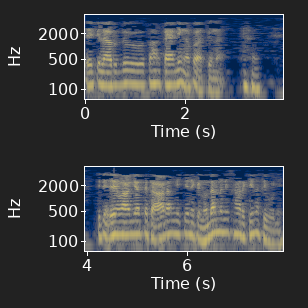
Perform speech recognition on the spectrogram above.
ඒකලා අවුරුදු 5ක යකින් අපවත් වුණා. ඉතින් ඒ වාග්යත් ආරණ්‍ය කියන එක නොදන්න නිසා අර කියන තිබුණේ.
